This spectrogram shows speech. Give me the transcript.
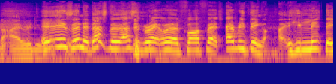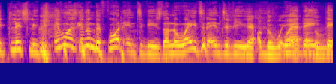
that I really." It is, isn't it? That's the that's a great word. Far fetched. Everything. Uh, He lit. They literally. It was even before the interviews. On the way to the interviews. Yeah, on the way- where yeah, they the they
